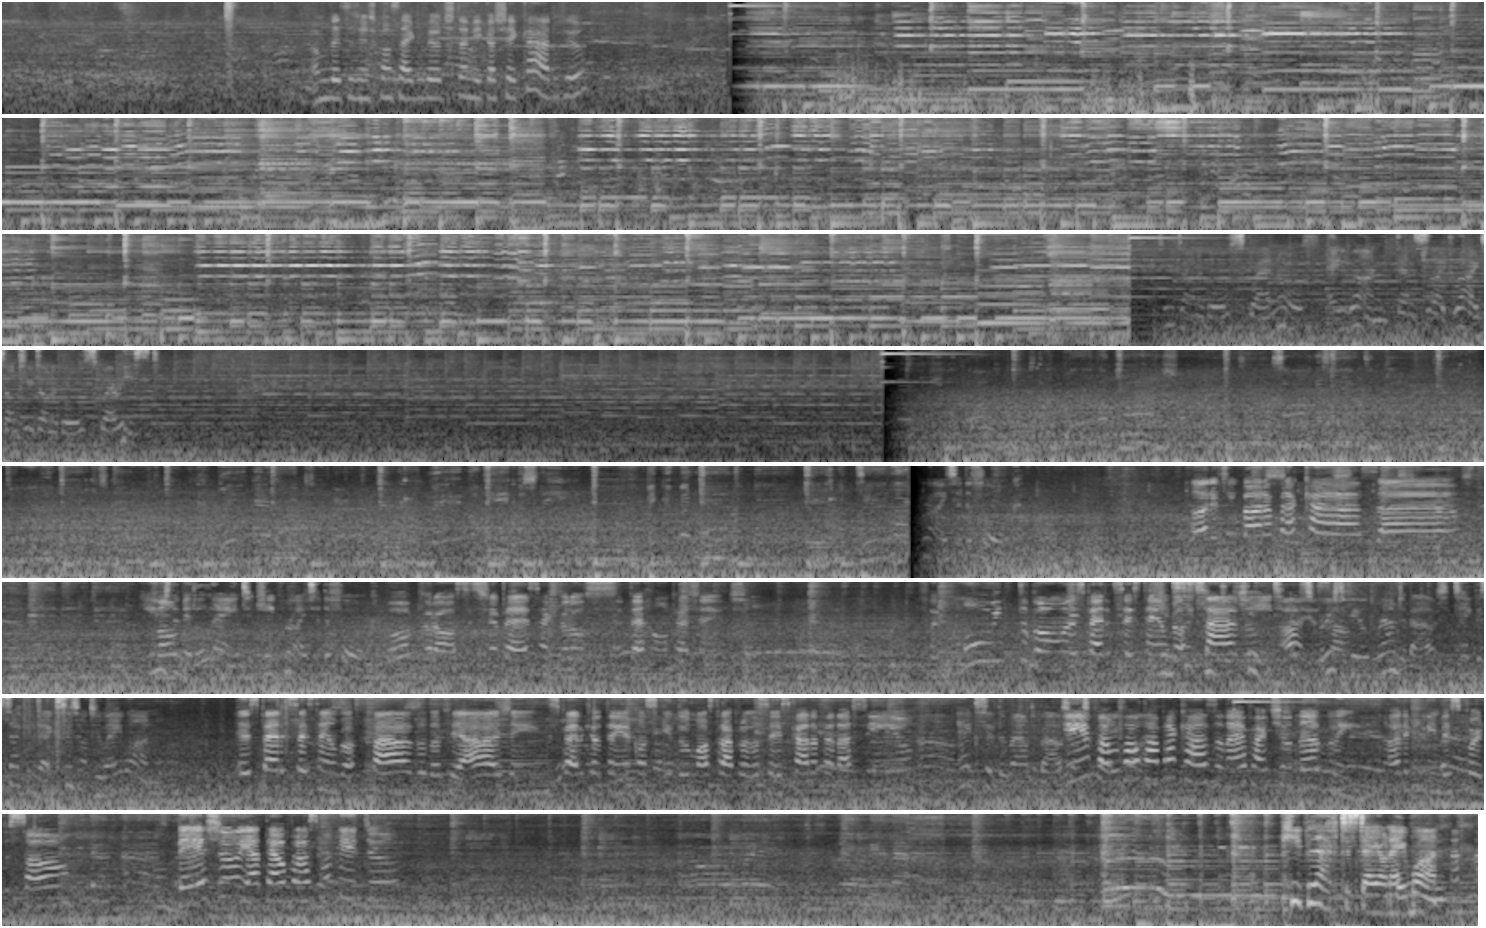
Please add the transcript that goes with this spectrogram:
Vamos ver se a gente consegue ver o Titanic. Achei caro, viu? Ô, oh, grosso, esse GPS é grosso, interrompe a gente. Foi muito bom, eu espero que vocês tenham gostado. 600 feet Olha of só. Sprucefield Roundabout, take the second exit onto A1. Eu espero que vocês tenham gostado da viagem. Espero que eu tenha conseguido mostrar pra vocês cada pedacinho. E vamos A1. voltar pra casa, né? Partiu Dublin. Olha que lindo esse pôr do sol. Beijo e até o próximo vídeo. Keep left to stay on A1.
